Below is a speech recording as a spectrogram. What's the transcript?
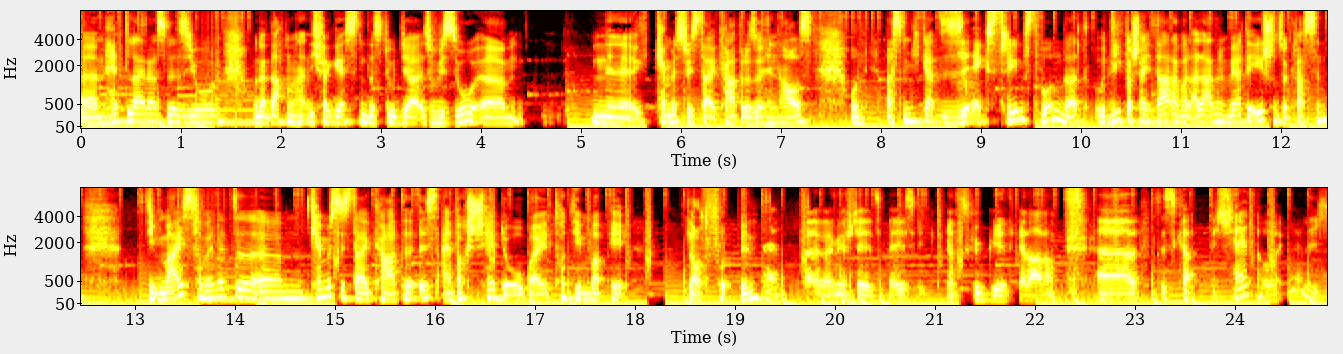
ähm, Headliners-Version. Und dann darf man halt nicht vergessen, dass du ja sowieso ähm, eine Chemistry-Style-Karte oder so hinhaust. Und was mich gerade extremst wundert und liegt wahrscheinlich daran, weil alle anderen Werte eh schon so krass sind, die meistverwendete ähm, Chemistry-Style-Karte ist einfach Shadow bei Totti Mbappé laut Footbin. Hä? Äh, bei mir steht jetzt Basic. Ich hab's gegoogelt, keine Ahnung. Äh, das kann, Shadow, ehrlich.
